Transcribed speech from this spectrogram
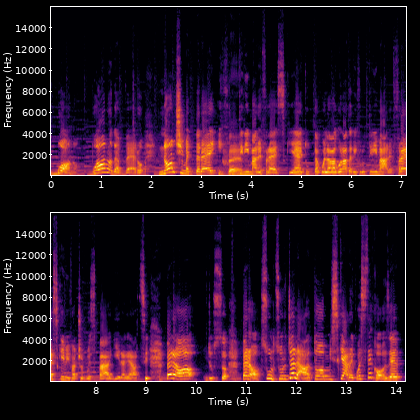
buono, buono davvero. Non ci metterei i frutti Beh. di mare freschi eh, tutta quella vagonata di frutti di mare freschi mi faccio due spaghi ragazzi. Però giusto però sul surgelato mischiare queste cose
